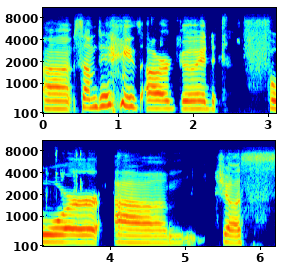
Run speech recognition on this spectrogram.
Uh, some days are good for um, just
